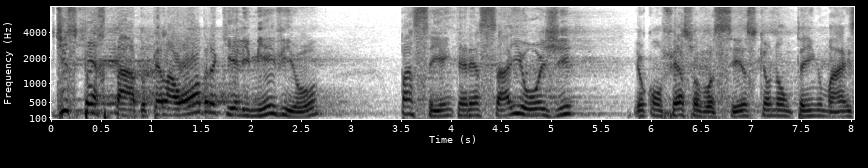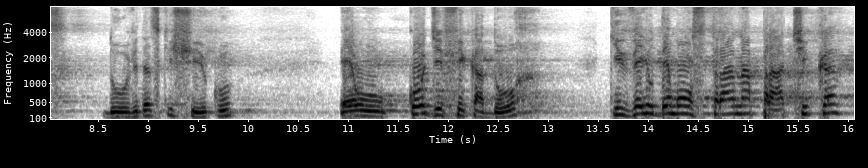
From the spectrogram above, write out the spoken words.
despertado pela obra que ele me enviou, passei a interessar e hoje eu confesso a vocês que eu não tenho mais dúvidas que Chico é o codificador que veio demonstrar na prática.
